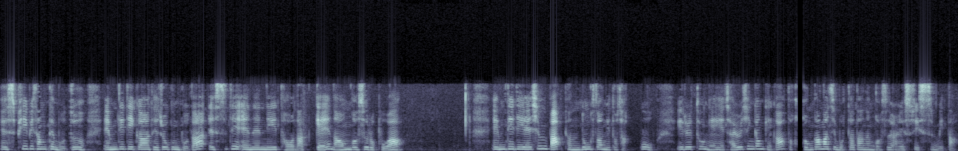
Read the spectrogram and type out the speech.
SPB 상태 모두 MDD가 대조군보다 SDNN이 더 낮게 나온 것으로 보아 MDD의 심박 변동성이 더 작고 이를 통해 자율신경계가 더 건강하지 못하다는 것을 알 수 있습니다.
